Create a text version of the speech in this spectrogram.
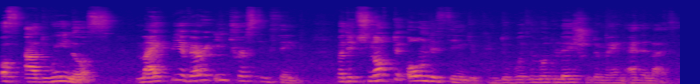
of Arduinos might be a very interesting thing, but it's not the only thing you can do with the modulation domain analyzer.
